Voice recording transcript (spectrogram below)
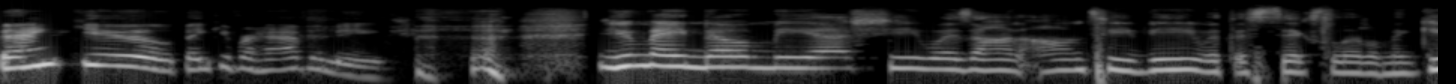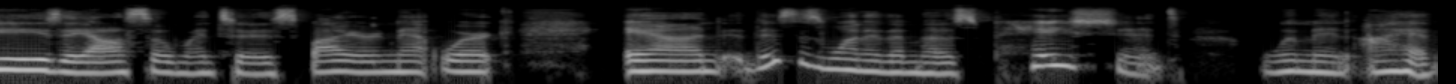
Thank you. Thank you for having me. you may know Mia. She was on on TV with the Six Little McGhees. They also went to Aspire Network. And this is one of the most patient women I have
